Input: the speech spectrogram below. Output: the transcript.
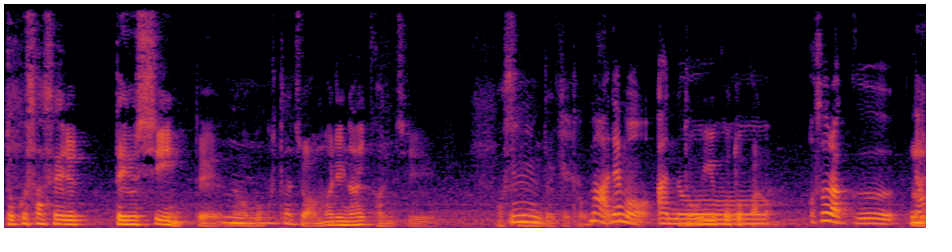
得させるっていうシーンってんなんか僕たちはあんまりない感じがするんだけど、まあでもあのーどういうことかな？おそらく納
